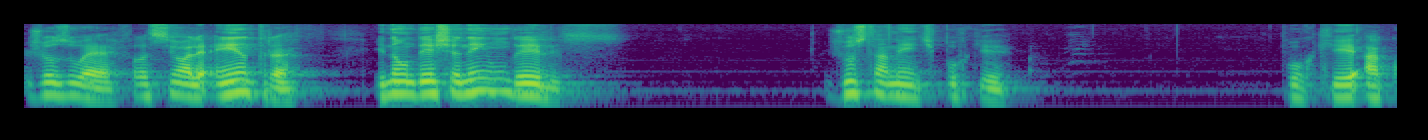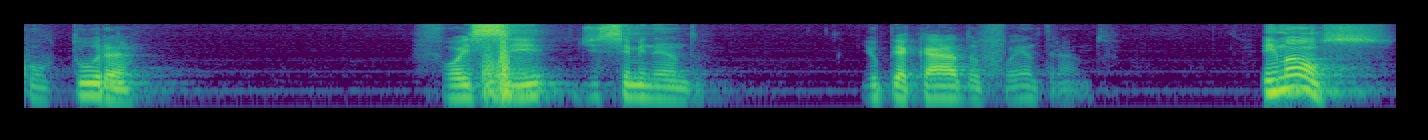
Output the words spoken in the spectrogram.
Josué. Fala assim: olha, entra e não deixa nenhum deles. Justamente por quê? Porque a cultura foi se disseminando e o pecado foi entrando. Irmãos,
